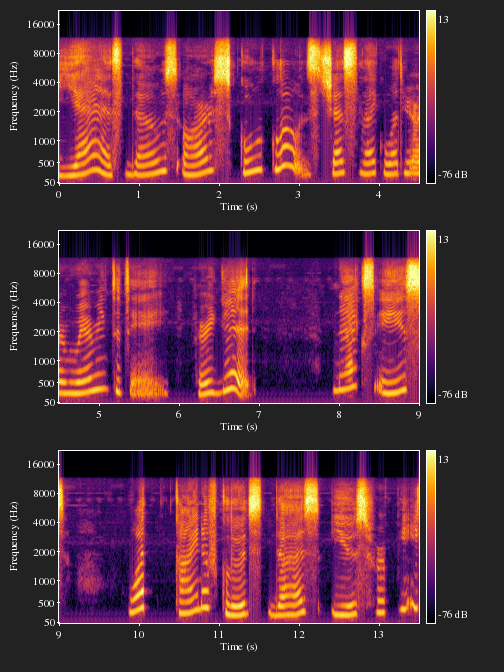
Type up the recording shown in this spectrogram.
Yes, those are school clothes, just like what you are wearing today. Very good. Next is what kind of clothes does use for PE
